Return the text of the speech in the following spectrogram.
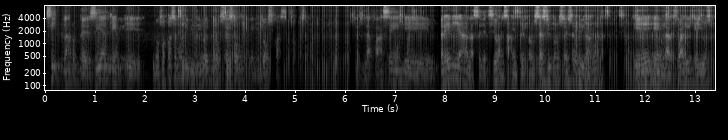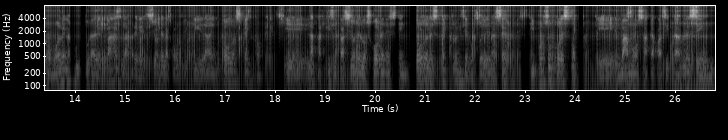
Sí, claro, te decía que eh, nosotros hemos dividido el proceso en dos fases. La fase eh, previa a las elecciones, entre proceso y proceso, digamos, eh, en la cual ellos promueven la cultura de paz, la prevención de la conflictividad en todo aspecto, eh, la participación de los jóvenes en todo el espectro en que lo pueden hacer y por supuesto vamos a capacitarles en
